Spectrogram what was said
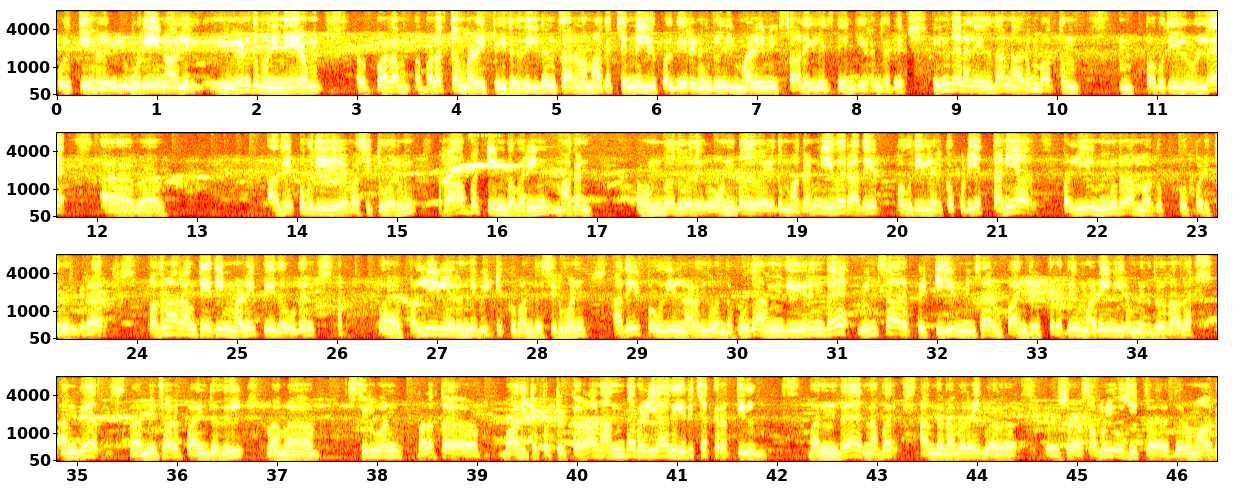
கொளுத்திய நிலையில் ஒரே நாளில் இரண்டு மணி நேரம் அஹ், பலம் பலத்த மழை பெய்தது. இதன் காரணமாக சென்னையில் பல்வேறு இடங்களில் மழைநீர் சாலைகளில் தேங்கி இருந்தது. இந்த நிலையில்தான் அரும்பாக்கம் பகுதியில் உள்ள அஹ், அதே பகுதியை வசித்து வரும் ராபர்ட் என்பவரின் மகன் ஒன்பது வயது ஒன்பது வயது மகன். இவர் அதே பகுதியில் இருக்கக்கூடிய தனியார் பள்ளியில் மூன்றாம் வகுப்பு படித்து வருகிறார். பதினாறாம் தேதி மழை பெய்தவுடன் அப்- பள்ளியிலிருந்து வீட்டுக்கு வந்த சிறுவன் அதே பகுதியில் நடந்து வந்தபோது அங்கு இருந்த மின்சார பெட்டியில் மின்சாரம் பாய்ந்திருக்கிறது. மழை நீரம் இருந்ததால அங்க மின்சாரம் பாய்ந்ததில் சிறுவன் பலத்த பாதிக்கப்பட்டிருக்கிறார் அந்த வழியாக இருசக்கரத்தில் வந்த நபர் அந்த நபரை சமயோசித்த தினமாக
